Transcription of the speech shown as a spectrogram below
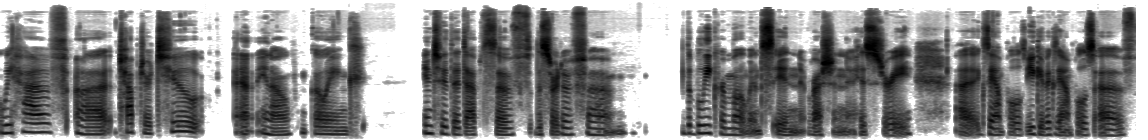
we have uh, chapter two, uh, you know, going into the depths of the sort of um, the bleaker moments in Russian history. Uh, examples you give examples of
